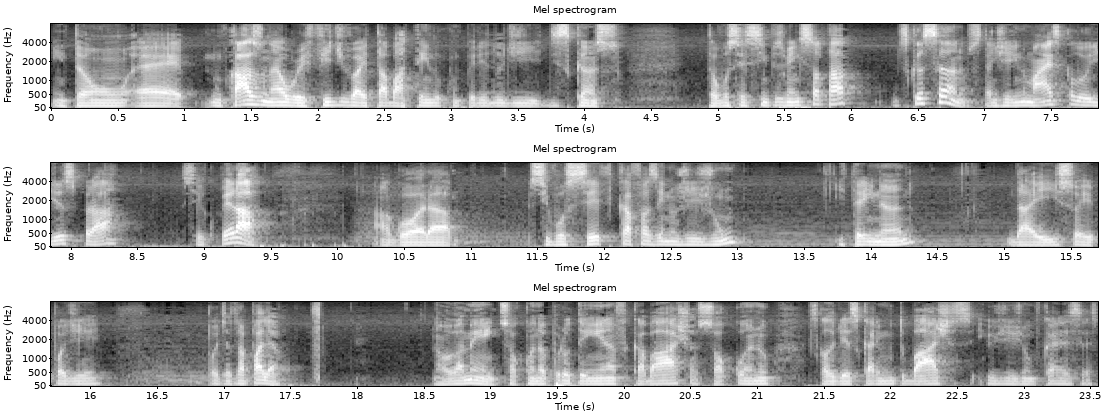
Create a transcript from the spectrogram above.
Então, é, no caso, né, o refeed vai estar tá batendo com o período de descanso. Então, você simplesmente só está descansando, você está ingerindo mais calorias para se recuperar. Agora, se você ficar fazendo jejum e treinando, daí isso aí pode, pode atrapalhar. Novamente, só quando a proteína fica baixa, só quando as calorias ficarem muito baixas e o jejum ficar em excesso.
